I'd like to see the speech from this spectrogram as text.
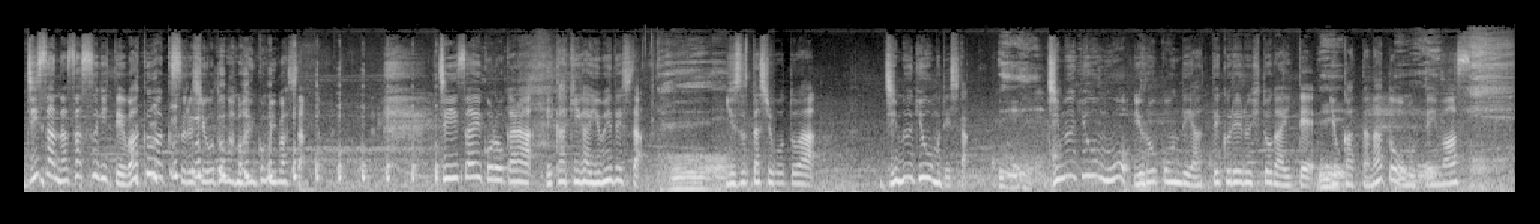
時差なさすぎてワクワクする仕事が舞い込みました。小さい頃から絵描きが夢でした。ほ譲った仕事は事務業務でした。事務業務を喜んでやってくれる人がいておよかったなと思っています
